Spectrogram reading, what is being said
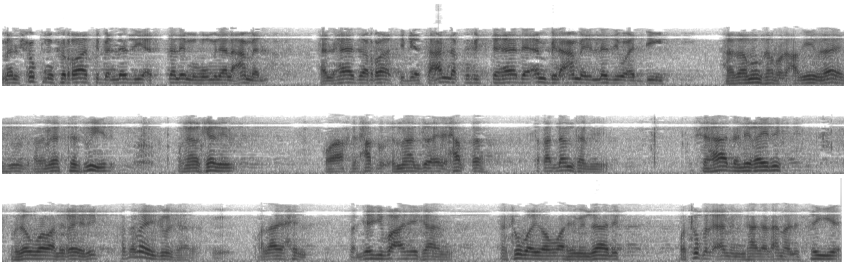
ما الحكم في الراتب الذي أستلمه من العمل؟ هل هذا الراتب يتعلق بالشهادة أم بالعمل الذي أؤديه؟ هذا منكر عظيم لا يجوز هذا من التزوير. ومن الكذب وأخذ الحق المال بغير حقه تقدمت بشهادة لغيرك؟ مزورة لغيرك هذا ما يجوز هذا ولا يحل بل يجب عليك أن تتوب إلى الله من ذلك وتقلع من هذا العمل السيء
